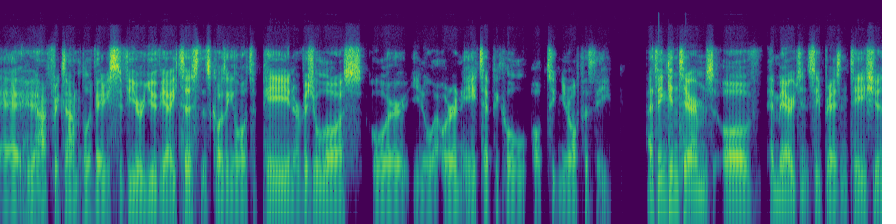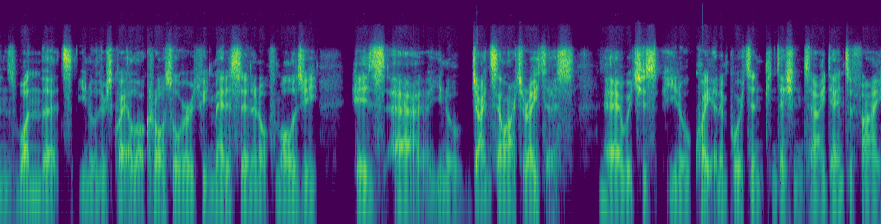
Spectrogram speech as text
uh, who have, for example, a very severe uveitis that's causing a lot of pain or visual loss, or you know, or an atypical optic neuropathy. I think in terms of emergency presentations, one that you know there's quite a lot of crossover between medicine and ophthalmology is uh, you know giant cell arteritis uh, which is you know quite an important condition to identify.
